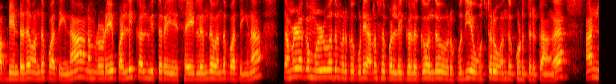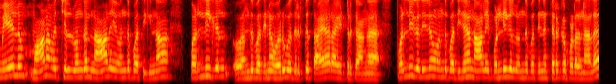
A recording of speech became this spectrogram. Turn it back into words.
அப்படின்றத வந்து பார்த்திங்கன்னா நம்மளுடைய பள்ளி கல்வித்துறை சைட்லேருந்து வந்து பார்த்திங்கன்னா தமிழகம் முழுவதும் இருக்கக்கூடிய அரசு பள்ளிகளுக்கு வந்து ஒரு புதிய உத்தரவு வந்து கொடுத்துருக்காங்க. அண்ட் மேலும் மாணவ செல்வங்கள் நாளை வந்து பார்த்திங்கன்னா பள்ளிகள் வந்து பார்த்திங்கன்னா வருவதற்கு தயாராகிட்டு இருக்காங்க பள்ளிகளிலும் வந்து பார்த்திங்கன்னா நாளை பள்ளிகள் வந்து பார்த்திங்கன்னா திறக்கப்படுறதுனால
